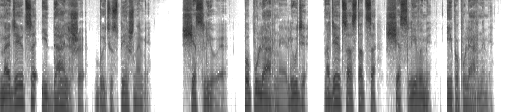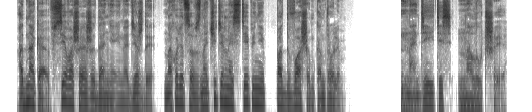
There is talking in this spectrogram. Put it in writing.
надеются и дальше быть успешными. Счастливые, популярные люди надеются остаться счастливыми и популярными. Однако все ваши ожидания и надежды находятся в значительной степени под вашим контролем. Надейтесь на лучшее.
